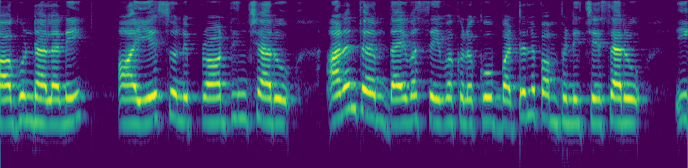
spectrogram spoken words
బాగుండాలని ఆ యేసుని ప్రార్థించారు. అనంతరం దైవ సేవకులకు బట్టలు పంపిణీ చేశారు. ఈ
